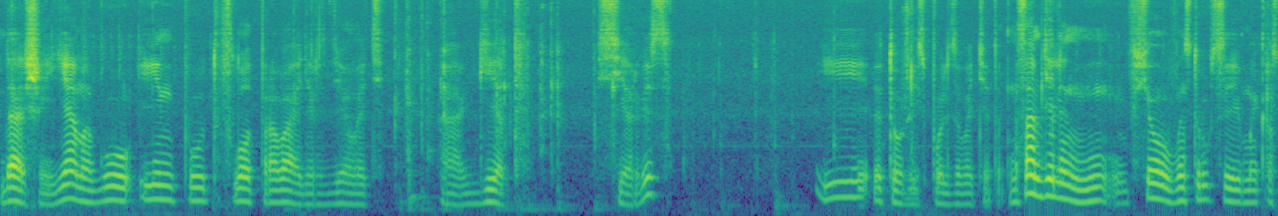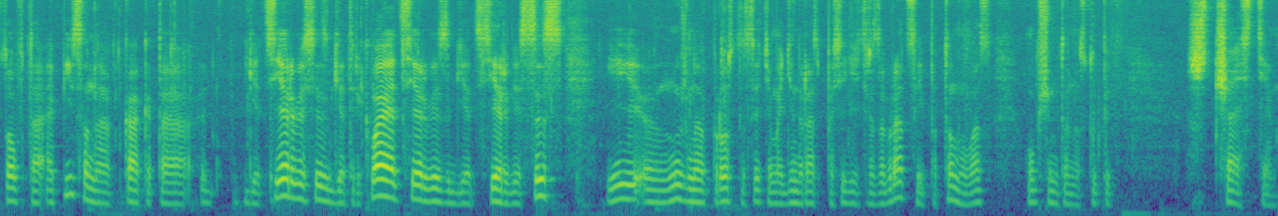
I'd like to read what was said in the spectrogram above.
Дальше я могу input float provider сделать uh, get service и тоже использовать этот. На самом деле все в инструкции Microsoft описано, как это get services, get required service, get services. И э, нужно просто с этим один раз посидеть, разобраться, и потом у вас, в общем-то, наступит счастье.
